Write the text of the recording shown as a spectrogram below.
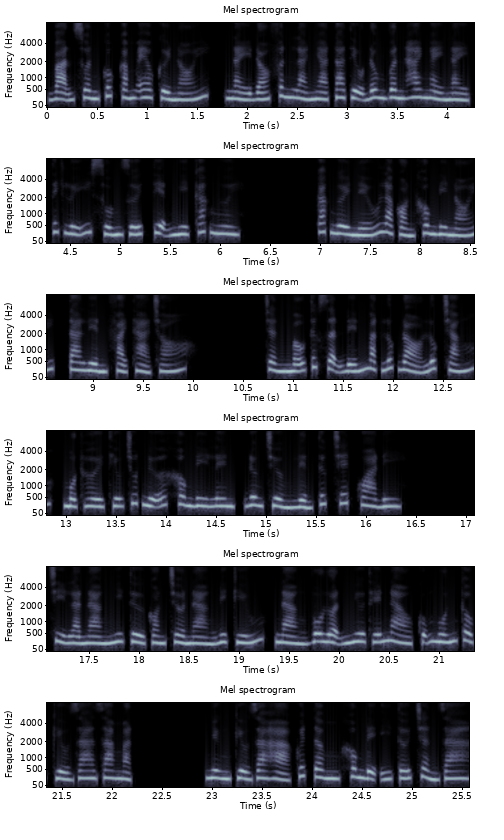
Vạn Xuân Cúc cắm eo cười nói, này đó phân là nhà ta tiểu Đông Vân hai ngày này tích lũy xuống dưới tiện nghi các ngươi. Các ngươi nếu là còn không đi nói, ta liền phải thả chó. Trần Mẫu tức giận đến mặt lúc đỏ lúc trắng, một hơi thiếu chút nữa không đi lên, đương trường liền tức chết qua đi. Chỉ là nàng nhi tử còn chờ nàng đi cứu, nàng vô luận như thế nào cũng muốn cầu Kiều Gia ra mặt. Nhưng Kiều Gia Hà quyết tâm không để ý tới Trần Gia,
